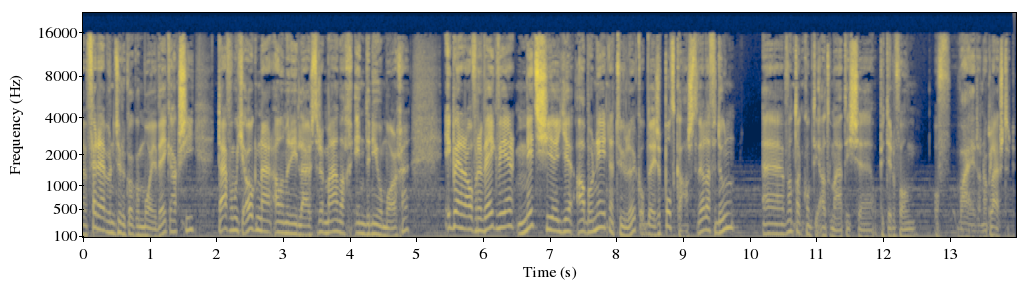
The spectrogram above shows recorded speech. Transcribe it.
verder hebben we natuurlijk ook een mooie weekactie. Daarvoor moet je ook naar Annemarie luisteren, maandag in de Nieuwe Morgen. Ik ben er over een week weer, mits je je abonneert natuurlijk op deze podcast. Wel even doen, want dan komt die automatisch op je telefoon of waar je dan ook luistert.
